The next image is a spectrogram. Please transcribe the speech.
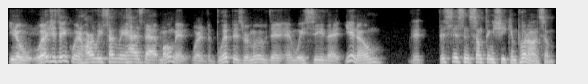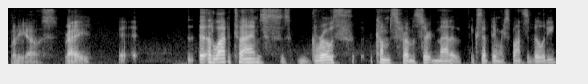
You know, what did you think when Harley suddenly has that moment where the blip is removed and, we see that, you know, it, this isn't something she can put on somebody else, right? a lot of times growth comes from a certain amount of accepting responsibility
